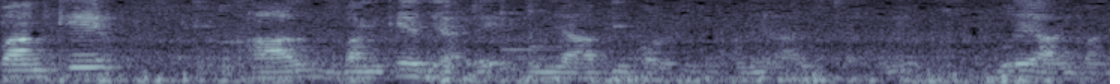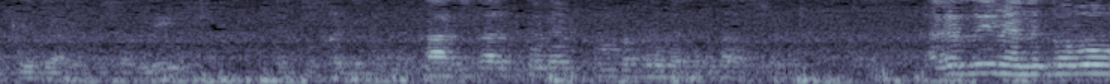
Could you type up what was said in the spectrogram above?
ਬਾਂਕੇ ਹਾਲ ਬਾਂਕੇ ਦਿਹਾੜੇ ਪੰਜਾਬ ਦੀ ਪੋਲਿਟਿਕਸ ਪੂਰੇ ਹਾਲ ਚੱਲ ਰਹੀ ਹੈ ਪੂਰੇ ਹਾਲ ਬਾਂਕੇ ਦਿਹਾੜੇ ਚੱਲ ਰਹੀ ਹੈ ਇੱਥੋਂ ਕੱਢਣਾ ਕਾਰਜਕਾਲ ਕਿਵੇਂ ਬਦਲਣਾ ਸਰ ਦੱਸ ਅਗਰ ਤੁਸੀਂ ਮੈਨੂੰ ਕਹੋ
